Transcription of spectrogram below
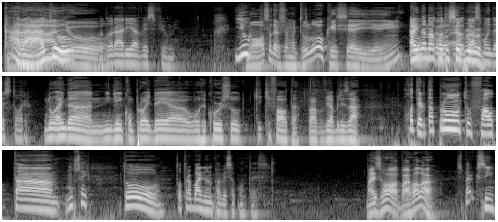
Caralho! Eu adoraria ver esse filme. E o... Nossa, deve ser muito louco esse aí, hein? ainda Eu- não eu- aconteceu eu, por... gosto muito da história. Não, ainda ninguém comprou a ideia, o recurso. O que, que falta pra viabilizar? O roteiro tá pronto, falta. Não sei. Tô, tô trabalhando pra ver se acontece. Mas vai rolar. Espero que sim.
